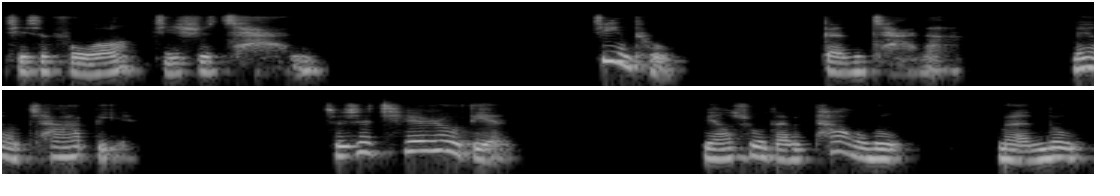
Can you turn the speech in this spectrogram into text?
其实佛即是禅，净土跟禅啊没有差别，只是切入点描述的套路门路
